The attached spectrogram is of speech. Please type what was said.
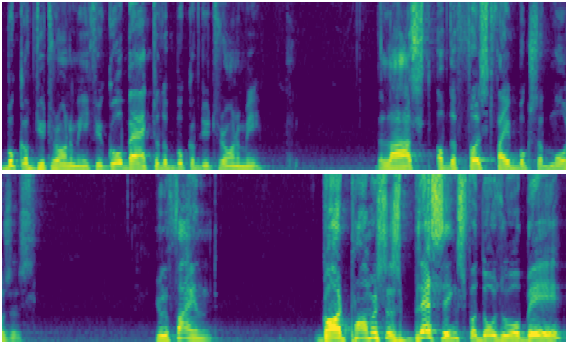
book of Deuteronomy. If you go back to the book of Deuteronomy, the last of the first five books of Moses, you'll find God promises blessings for those who obey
